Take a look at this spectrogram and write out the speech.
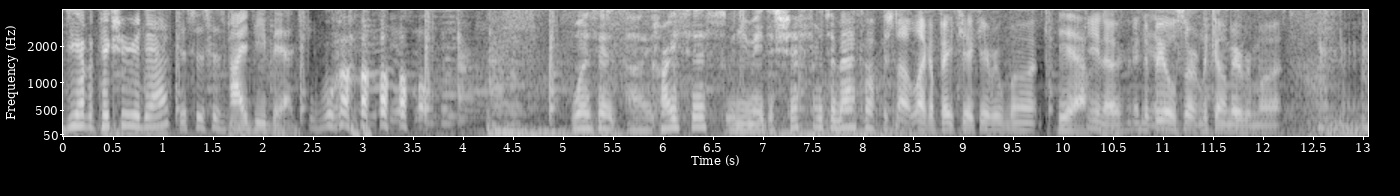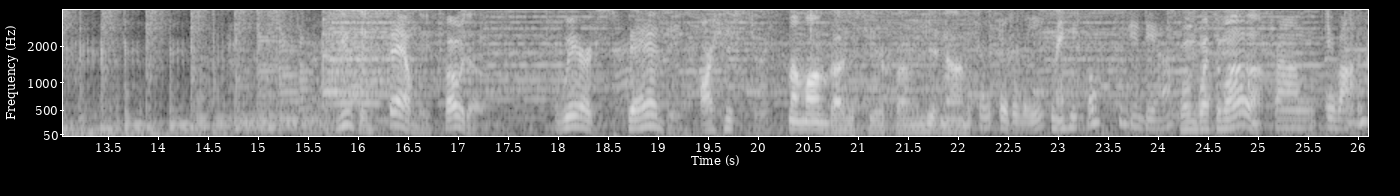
Do you have a picture of your dad? This is his ID badge. Was it a crisis when you made the shift from tobacco? It's not like a paycheck every month. Yeah. You know, and the bills certainly come every month. Using family photos, we're expanding our history. My mom brought us here from Vietnam. From Italy, Mexico, from India, From Guatemala. from Iran.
